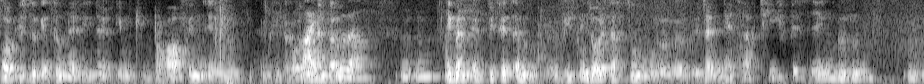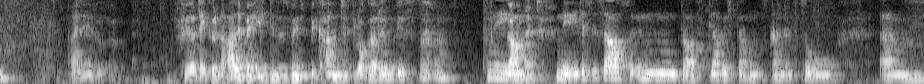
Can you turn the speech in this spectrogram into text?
Aber bist du jetzt in, in, im Dorf, in, in, in großen War ich früher. Mhm. Ich meine, bist jetzt, ähm, wissen die Leute, dass du äh, dein Netz aktiv bist irgendwie? Mhm. Eine für regionale Verhältnisse zumindest bekannte Bloggerin bist? Nee, gar nicht. Nee, das ist auch im Dorf, glaube ich, bei uns gar nicht so. Ähm,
